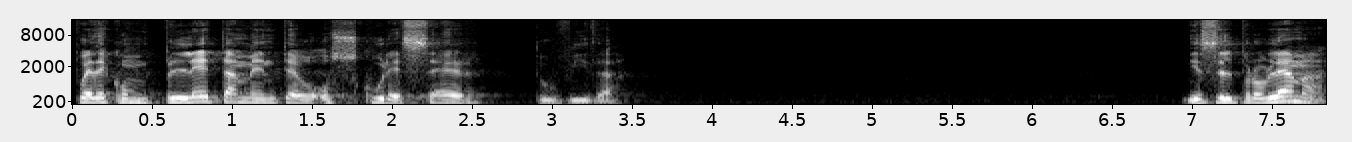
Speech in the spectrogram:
puede completamente oscurecer vida. Y ese es el problema.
